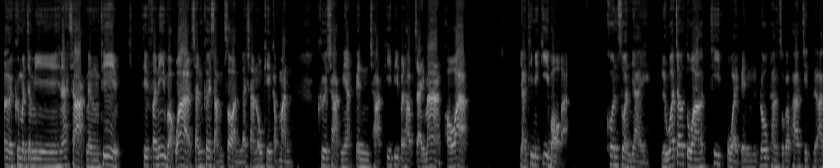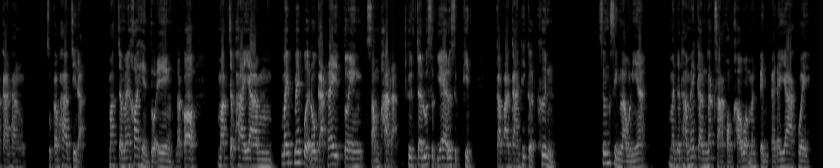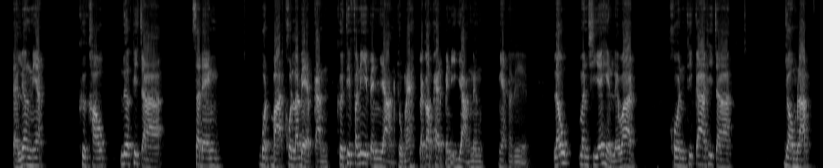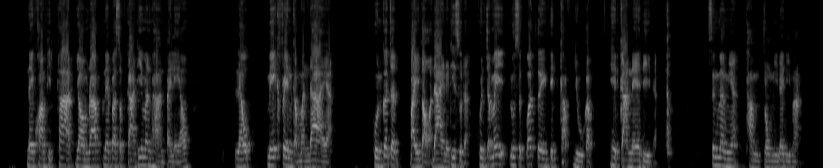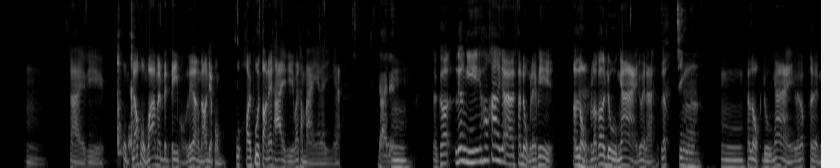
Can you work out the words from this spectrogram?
เออ คือมันจะมีนะฉากหนึ่งที่ทิฟฟานี่บอกว่าฉันเคยสัมสอนและฉันโอเคกับมัน คือฉากเนี้ยเป็นฉากที่พี่ประทับใจมาก เพราะว่า อย่างที่มิกกี้บอกอะ่ะ คนส่วนใหญ่ หรือว่าเจ้าตัวที่ป่วยเป็นโรคทางสุขภาพจิต หรืออาการทางสุขภาพจิตอะ่ะ มักจะไม่ค่อยเห็นตัวเอง แล้วก็มักจะพยายามไม่ไม่เปิดโอกาสให้ตัวเองสัมผัสอะ่ะ คือจะรู้สึกแย่รู้สึกผิดกับอาการที่เกิดขึ้น ซึ่งสิ่งเหล่านี้มันจะทำให้การรักษาของเขาอะมันเป็นไปได้ยากเว้ยแต่เรื่องเนี้ยคือเขาเลือกที่จะแสดงบทบาทคนละแบบกัน คือทิฟฟานี่เป็นอย่างถูกไหมแล้วก็แพทเป็นอีกอย่างหนึ่งเนี่ยครับพี่แล้วมันชี้ให้เห็นเลยว่า คนที่กล้าที่จะยอมรับในความผิดพลาดยอมรับในประสบการณ์ที่มันผ่านไปแล้ว แล้ว make friend กับมันได้อะคุณก็จะ ไปต่อได้ในที่สุดอะคุณจะไม่รู้สึกว่าตัวเองติดกับอยู่กับเหตุการณ์ในอดีตอะซึ่งเรื่องเนี้ยทำตรงนี้ได้ดีมาก อืม ใช่พี่ผมแล้วผมว่ามันเป็นธีมของเรื่องเนาะเดี๋ยวผมพูค่อยพูดตอนท้ายๆอีกทีว่าทำไมอะไรอย่างเงี้ย ได้เลยอืมแล้วก็เรื่องนี้ค่อนข้างจะสนุกเลยพี่ตลกอืมแล้วก็ดูง่ายด้วยนะแล้วจริง อืมตลกดูง่ายแล้วก็เพลิน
